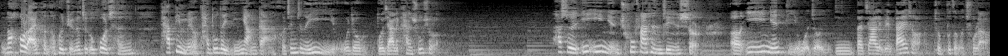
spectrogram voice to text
那后来可能会觉得这个过程它并没有太多的营养感和真正的意义，我就躲家里看书去了。它是一一年初发生的这件事儿，呃，一一年底我就已经在家里边待着了，就不怎么出来了。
